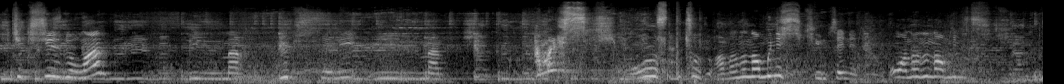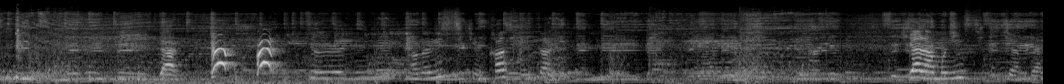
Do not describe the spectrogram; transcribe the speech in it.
İki kişi izliyor lan. Bilmem. Yükseli bilmem. Amanı sikeyim orospu çocuğu. Ananın amını sikeyim senin. O ananın amını sikeyim. Bilmem. Kasma bir tane. Gel amını sikeceğim gel.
